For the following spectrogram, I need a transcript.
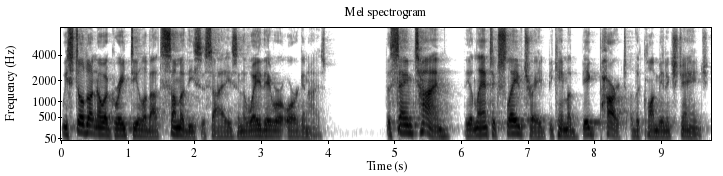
We still don't know a great deal about some of these societies and the way they were organized. At the same time, the Atlantic slave trade became a big part of the Columbian Exchange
